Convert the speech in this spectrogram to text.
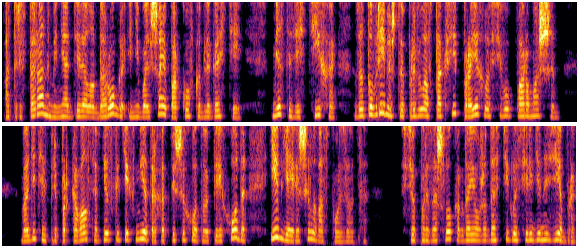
От ресторана меня отделяла дорога и небольшая парковка для гостей. Место здесь тихое. За то время, что я провела в такси, проехала всего пара машин. Водитель припарковался в нескольких метрах от пешеходного перехода, им я и решила воспользоваться. Все произошло, когда я уже достигла середины зебры.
